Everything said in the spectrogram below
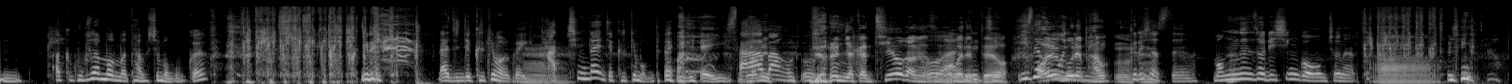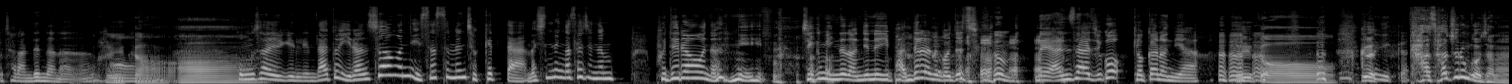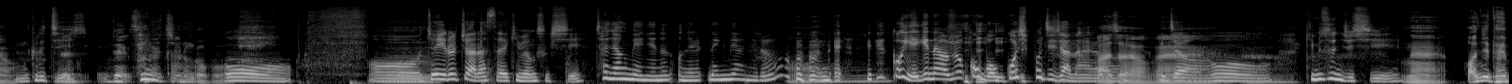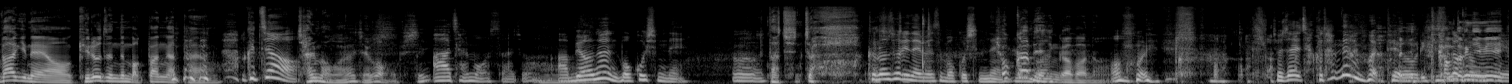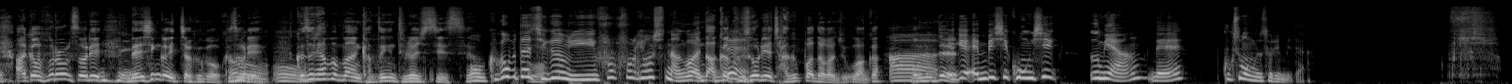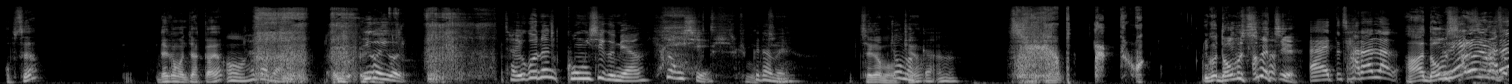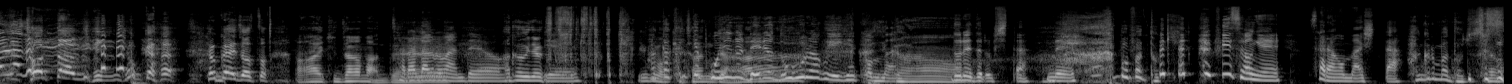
음. 아까 국수 한 번 만 다시 먹어볼까요? 이렇게. 나 이제 그렇게 먹을 거야. 이게 다 튄다 이제 그렇게 먹다가 이제 이 사방으로. 면은 약간 튀어가면서 어, 아, 먹어야. 된대요. 얼굴에 방 응, 그러셨어요. 먹는 소리 신고 엄청나. 응. 아 잘안 된다 나는. 그러니까 어. 아 0461님 나도 이런 수영 언니 있었으면 좋겠다. 맛있는 거 사주는 부드러운 언니. 지금 있는 언니는 이 반대라는 거죠 지금. 네 안 사주고 격간 언니야. 그러니까 그러니까. 그러니까 다 사주는 거잖아요. 음, 그렇지. 근데 살을 그러니까. 거고. 어. 어, 음. 저 이럴 줄 알았어요, 김영숙 씨. 저녁 메뉴는 오늘 냉면으로. 네. 꼭 얘기 나오면 꼭 먹고 싶어지잖아요. 맞아요. 그죠? 예. 어. 김순주 씨. 네 언니 대박이네요. 귀로 듣는 먹방 같아요. 아, 그쵸? 잘 먹어요 제가 없이. 아, 잘 먹었어, 아주. 아, 면은 먹고 싶네. 응. 나 진짜 하, 그런 소리 내면서 먹고 싶네. 효과맨인가 봐 나. 어, 저 자리 자꾸 탐내는 것 같아요, 우리 감독님이 감독님. 아까 후루룩 소리 네. 내신 거 있죠 그거 그 어, 소리 어. 그 소리 한 번만 감독님 들려줄 수 있어요? 어, 그거보다 지금 이 훅훅이 훨씬 나은 것 근데 같은데. 아까 그 소리에 자극 받아가지고 아까 아, 먹는데 이게 MBC 공식 음향, 네. 국수 먹는 소리입니다. 없어요? 내가 먼저 할까요? 어, 해봐봐. 이거, 이거. 자, 이거는 공식 음향, 효동 씨. 이렇게 먹지? 그 다음에 제가 좀 먹을게요. 응. 이거 너무 심했지? 아이 또 잘하려고. 아 너무 왜 잘하려고 졌다 효과 효과에 졌어 아 긴장하면 안 돼 잘하려 그러면 안 돼요. 아까 그냥 예. 아까 막 그때. 본인을 아, 내려놓으라고 얘기했건만. 그러니까. 노래 들읍시다. 네. 한 번만 더 기- 휘성의 사랑은 맛있다. 한 그릇만 더 주세요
